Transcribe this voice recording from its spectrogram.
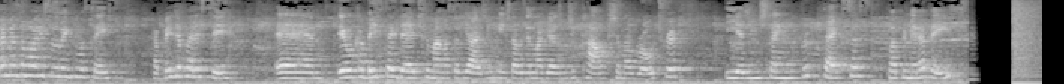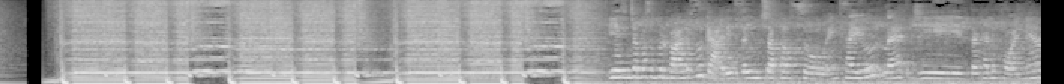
Oi meus amores, tudo bem com vocês? Acabei de aparecer. É, eu acabei de ter a ideia de filmar a nossa viagem. A gente tá fazendo uma viagem de carro que chama Road Trip. E a gente tá indo pro Texas pela primeira vez. E a gente já passou por vários lugares. A gente já passou, a gente saiu, né, de, da Califórnia.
